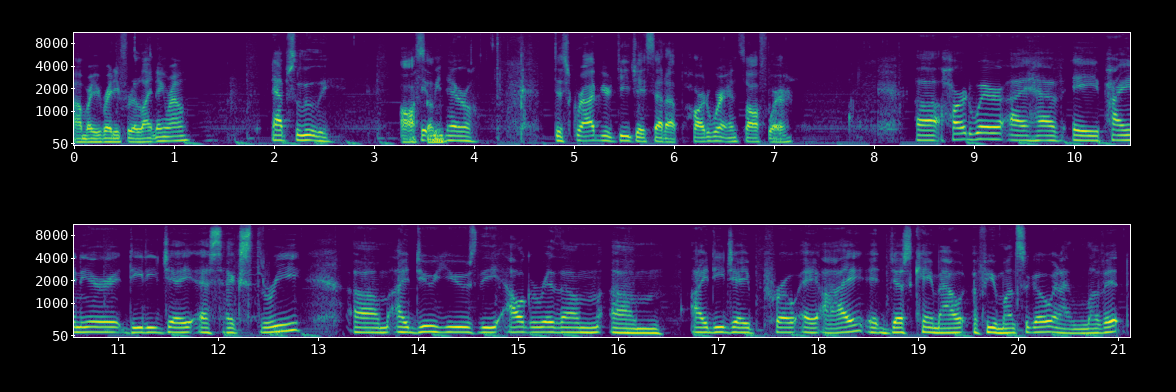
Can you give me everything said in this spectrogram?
Um, are you ready for the lightning round? Absolutely. Awesome. Hit me. Daryl. Describe your DJ setup, hardware and software. Uh, hardware, I have a Pioneer DDJ SX3. Um, I do use the Algoriddim um, iDJ Pro AI. It just came out a few months ago and I love it.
